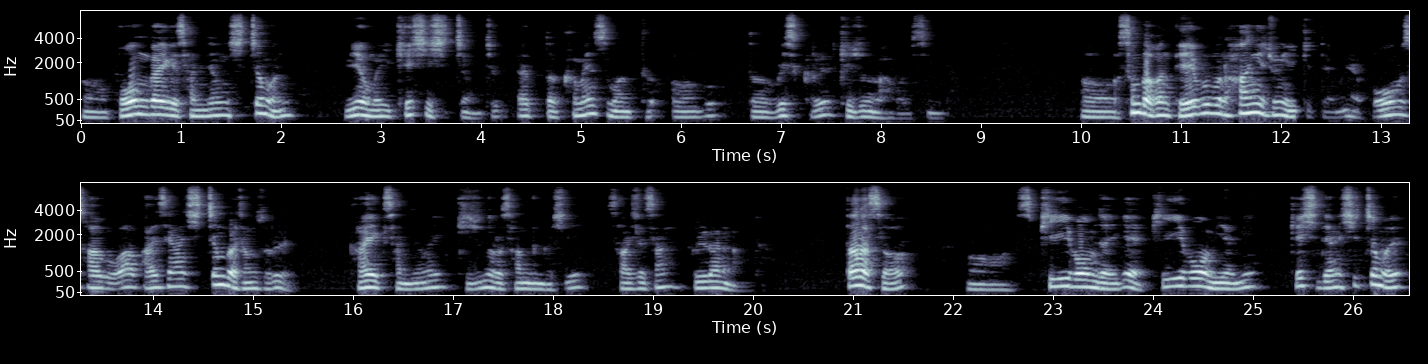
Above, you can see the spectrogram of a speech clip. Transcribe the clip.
어, 보험가액의 산정 시점은 위험의 개시 시점, 즉 at the commencement of the risk를 기준으로 하고 있습니다. 어, 선박은 대부분 항해 중에 있기 때문에 보험사고가 발생한 시점과 장소를 가액 산정의 기준으로 삼는 것이 사실상 불가능합니다. 따라서 어, 피보험자에게 피보험 위험이 개시되는 시점을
